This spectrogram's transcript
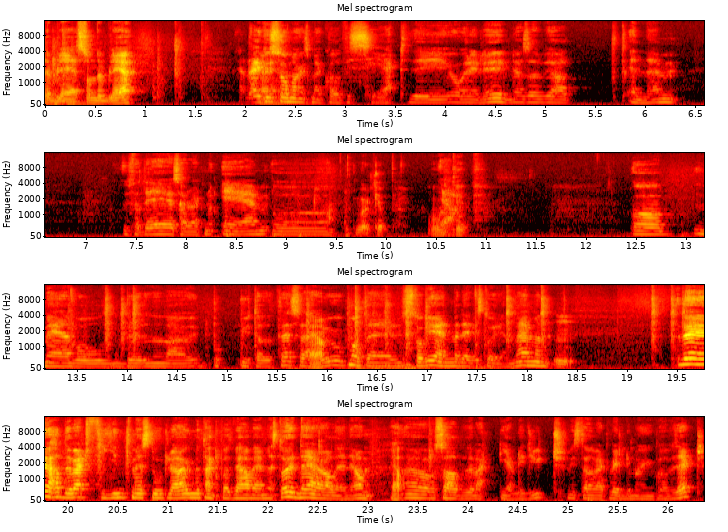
det ble som det ble. Ja, det er ikke så mange som er kvalifisert i år heller. Altså, vi har hatt NM. Ut fra det så har det vært noe EM og, World Cup. World Ja. Cup. og med Vold-brødrene ute av dette, så er Ja. det jo på en måte står vi igjen med det vi står igjen med. Men Mm. Det hadde vært fint med stort lag med tanke på at vi har VM neste år. Det er alle enige om. Ja. Eh, Og så hadde det vært jævlig dyrt hvis det hadde vært veldig mange kvalifisert.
